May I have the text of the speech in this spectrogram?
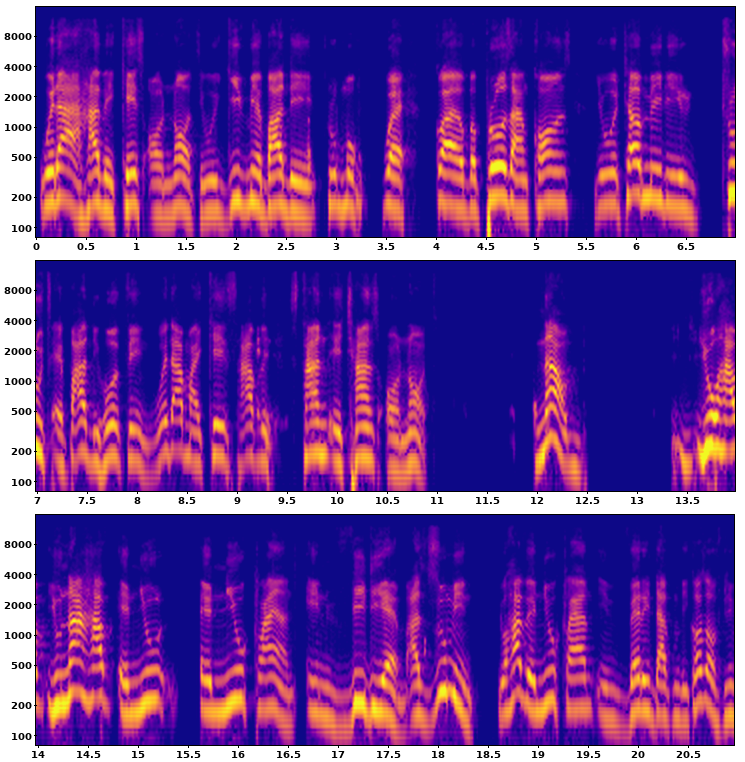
whether I have a case or not. You will give me about uh, the pros and cons. You will tell me the truth about the whole thing, whether my case have a, stand a chance or not. Now, you have you now have a new a new client in VDM, assuming you have a new client in very dark because of the,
